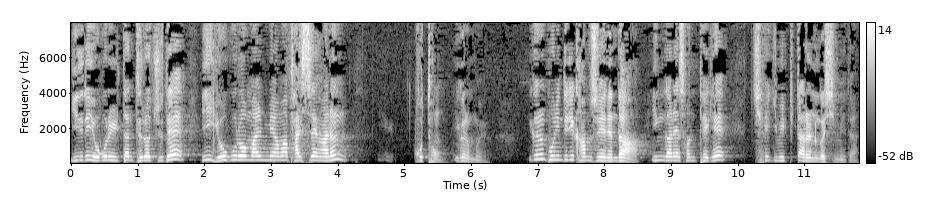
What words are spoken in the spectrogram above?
이들의 요구를 일단 들어주되 이 요구로 말미암아 발생하는 고통, 이거는 뭐예요? 이거는 본인들이 감수해야 된다. 인간의 선택에 책임이 따르는 것입니다.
